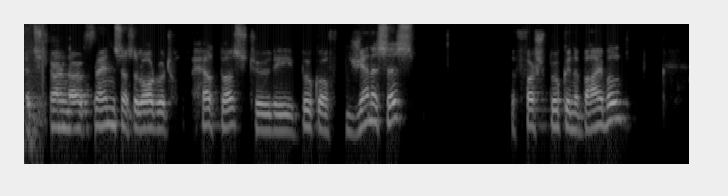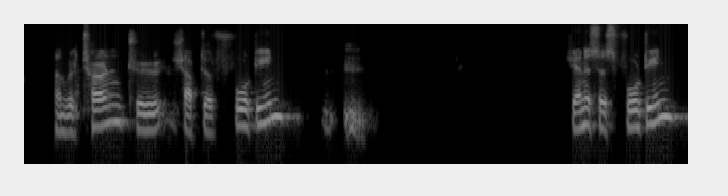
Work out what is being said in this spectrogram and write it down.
Let's turn now, friends, as the Lord would help us, to the book of Genesis, the first book in the Bible, and we'll turn to chapter 14. Genesis 14,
